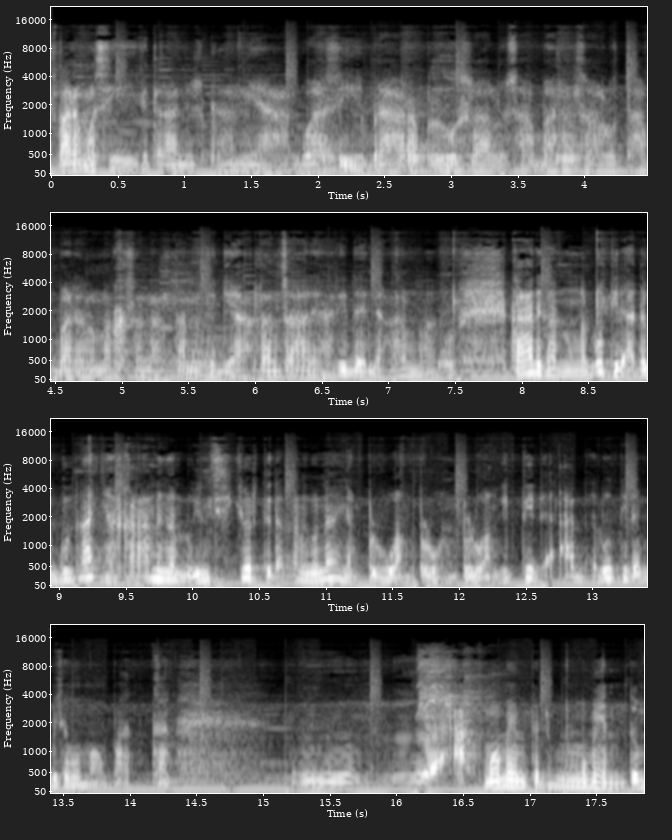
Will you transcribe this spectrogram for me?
sekarang masih kita lanjutkan ya. Gue sih berharap lu selalu sabar dan selalu tabah dalam melaksanakan kegiatan sehari-hari dan jangan melakukan karena dengan mengeluh tidak ada gunanya. Karena dengan lu insecure tidak akan gunanya. Peluang peluang peluang itu tidak ada. Lu tidak bisa memanfaatkan ya momentum momentum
